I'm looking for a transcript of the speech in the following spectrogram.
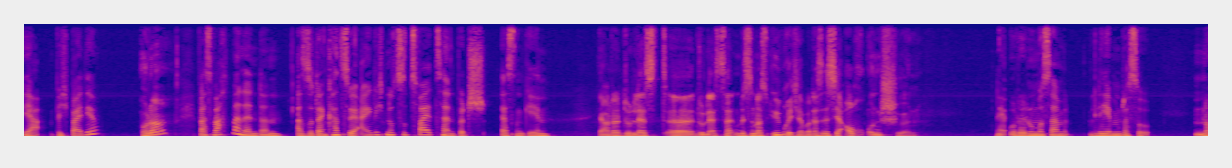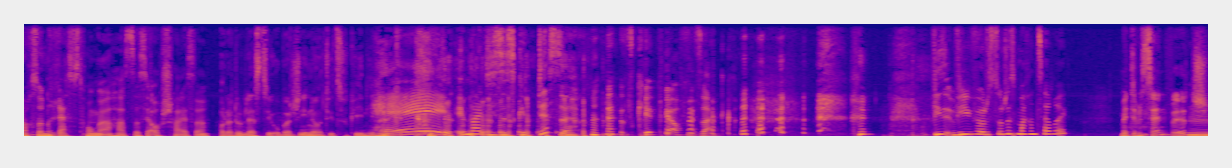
ja. Bin ich bei dir? Oder? Was macht man denn dann? Also dann kannst du ja eigentlich nur zu zweit Sandwich essen gehen. Ja, oder du lässt, äh, du lässt halt ein bisschen was übrig, aber das ist ja auch unschön. Ja, oder du musst damit leben, dass du noch so einen Resthunger hast. Das ist ja auch scheiße. Oder du lässt die Aubergine und die Zucchini weg. Hey, immer dieses Gedisse. Das geht mir auf den Sack. Wie, wie würdest du das machen, Cedric? Mit dem Sandwich.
